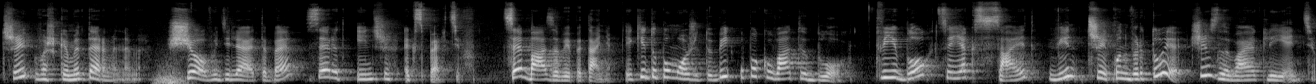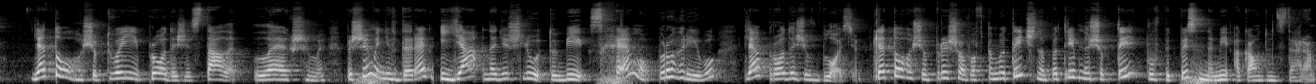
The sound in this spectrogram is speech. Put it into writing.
чи важкими термінами? Що виділяє тебе серед інших експертів? Це базові питання, які допоможуть тобі упакувати блог. Твій блог це як сайт, він чи конвертує, чи зливає клієнтів. Для того, щоб твої продажі стали легшими, пиши мені в директ, і я надішлю тобі схему прогріву для продажів в блозі. Для того, щоб прийшов автоматично, потрібно, щоб ти був підписаний на мій аккаунт в інстаграм.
